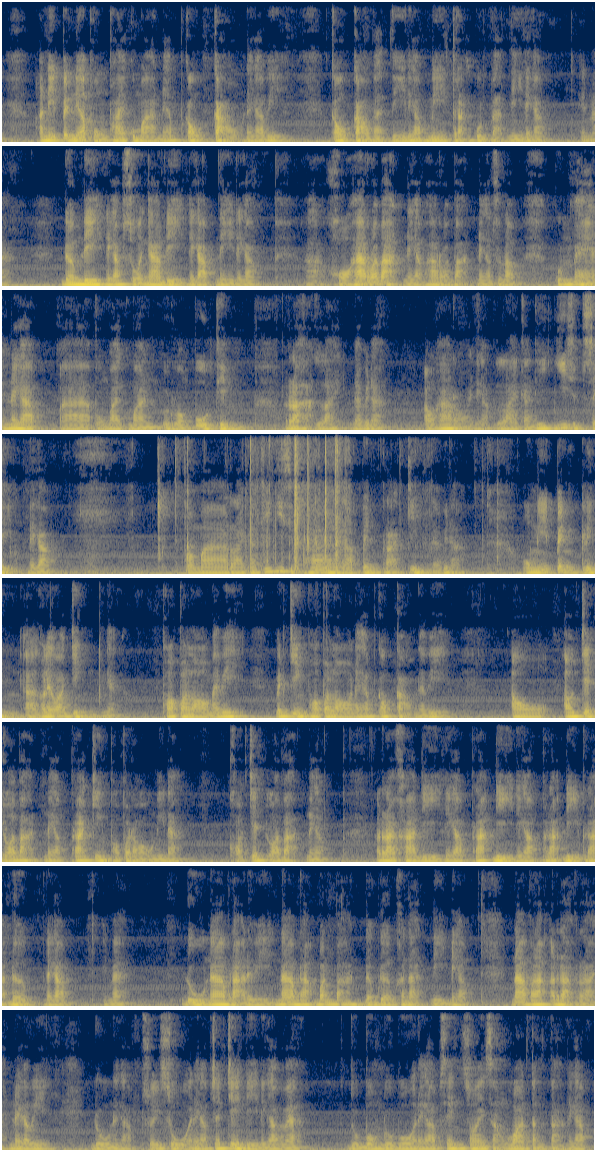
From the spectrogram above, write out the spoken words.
อันนี้เป็นเนื้อผงพายกุมารนะครับ เก่าๆนะครับพี่ เก่าๆแบบนี้นะครับ มีตะกุดแบบนี้นะครับ เห็นไหมเดิมดีนะครับ สวยงามดีนะครับ นี่นะครับอาขอ 500 บาทนะครับ 500 บาทนะครับสำหรับขุนแผนนะครับผงพายกุมารหลวงปู่ทิม รหัสไล่นะพี่นะเอา 500นะครับ รายการที่ 24 นะครับต่อมารายการที่ 25 นะครับ เป็นพระกิ่งนะพี่นะ องค์นี้เป็นกิ่งเขาเรียกว่ากิ่งเนี่ยพอปลอไหมพี่ เป็นกิ่งพอปลอนะครับ เก่าๆนะพี่ เอาเอา700บาทนะครับ พระกิ่งพอปลอองค์นี้นะ ขอ700บาทนะครับ ราคาดีนะครับ พระดีนะครับ พระดีพระเดิมนะครับ เห็นไหมดูหน้าพระเลยพี่ หน้าพระบ้านๆเดิมๆขนาดนี้นะครับ หน้าพระหลากหลายนะครับพี่ ดูนะครับสวยๆนะครับ ชัดเจนดีนะครับเห็นไหมดูบงดูบัวนะครับ เส้นสร้อยสังวานต่างๆนะครับ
